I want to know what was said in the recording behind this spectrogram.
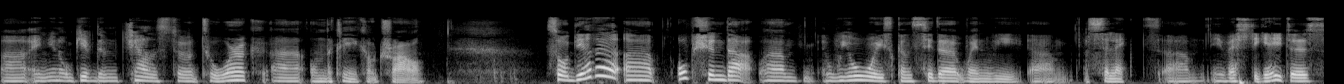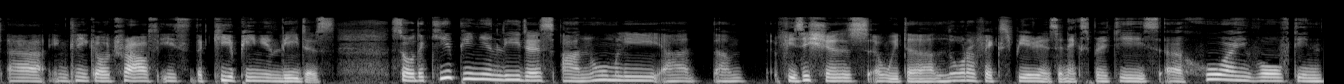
uh, and you know give them chance to, to work uh, on the clinical trial so the other uh, option that um, we always consider when we um, select um, investigators uh, in clinical trials is the key opinion leaders. So the key opinion leaders are normally uh, um, physicians with a lot of experience and expertise uh, who are involved in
